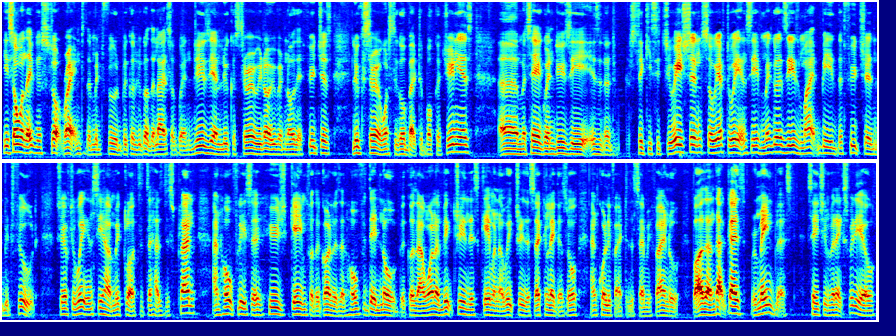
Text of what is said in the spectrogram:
he's someone that you can slot right into the midfield because we've got the likes of Guendouzi and Lucas Torreira. We don't even know their futures. Lucas Torreira wants to go back to Boca Juniors uh, Matteo Guendouzi is in a sticky situation, so we have to wait and see if Miguel Azeez might be the future in midfield. So we have to wait and see how Mikel Arteta has this plan, and hopefully it's a huge game for the Gunners, and hopefully they know because I want a victory in this game and a victory in the second leg as well, and qualify to the semi-final. But other than that, guys, remain blessed. Stay tuned for the next video,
